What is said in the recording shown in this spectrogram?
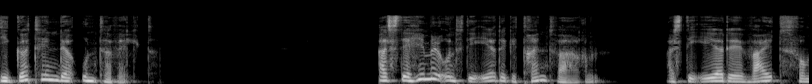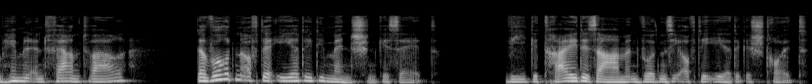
Die Göttin der Unterwelt Als der Himmel und die Erde getrennt waren, als die Erde weit vom Himmel entfernt war, da wurden auf der Erde die Menschen gesät. Wie Getreidesamen wurden sie auf die Erde gestreut,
